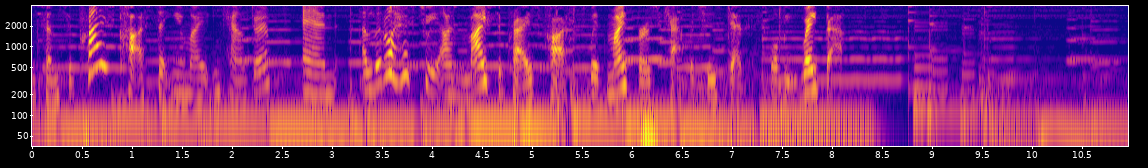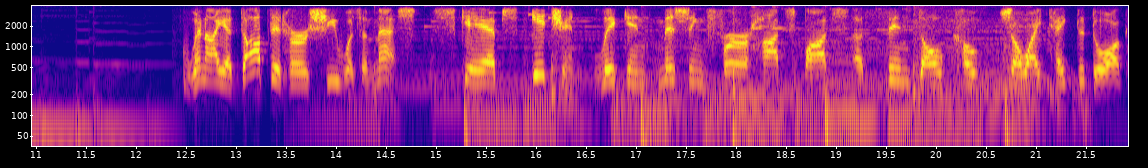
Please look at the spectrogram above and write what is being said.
some surprise costs that you might encounter and a little history on my surprise costs with my first cat, which was Dennis. We'll be right back. When I adopted her, she was a mess. Scabs, itching, licking, missing fur, hot spots, a thin, dull coat. So I take the dog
